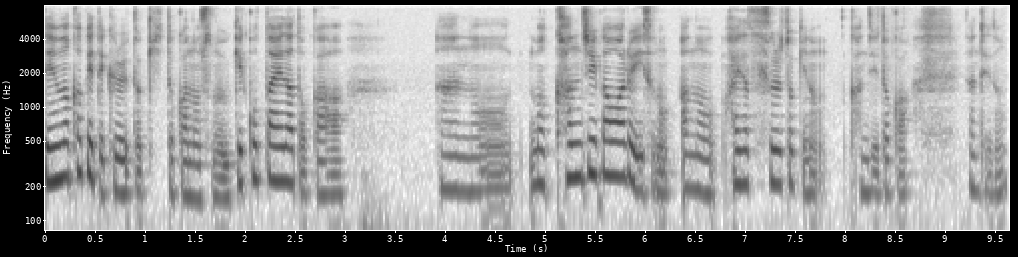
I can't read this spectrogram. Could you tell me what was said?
電話かけてくる時とかのその受け答えだとかあのまあ感じが悪いそのあの配達する時の感じとか何て言うの？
